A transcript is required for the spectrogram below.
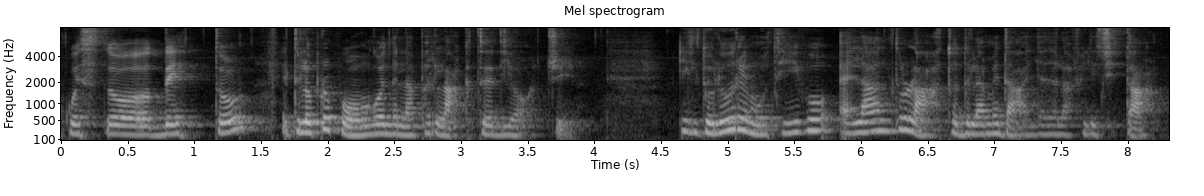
questo detto e te lo propongo nella per l'ACT di oggi. Il dolore emotivo è l'altro lato della medaglia della felicità.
